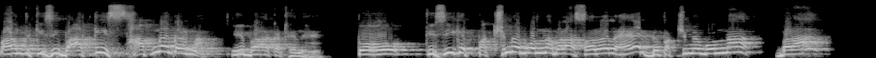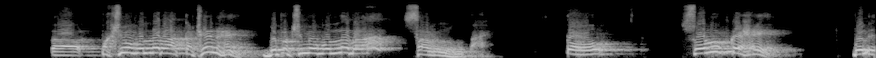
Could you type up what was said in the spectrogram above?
परंतु किसी बात की स्थापना करना, ये बड़ा कठिन है। तो किसी के पक्ष में बोलना बड़ा सरल है, विपक्ष में बोलना बड़ा पक्ष में बोलना बड़ा कठिन है, विपक्ष में बोलना बड़ा सरल होता है। तो स्वरूप कहे, बोले,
